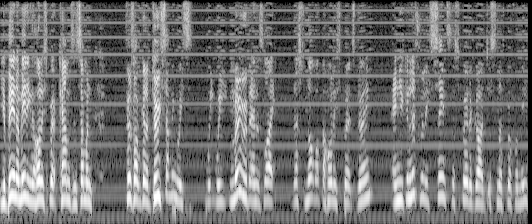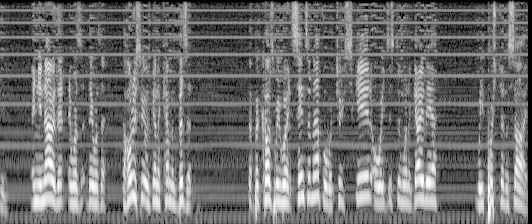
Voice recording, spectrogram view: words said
you be in a meeting, the Holy Spirit comes and someone feels like we're going to do something. We, we, we move and it's like, that's not what the Holy Spirit's doing. And you can literally sense the Spirit of God just lift off a meeting. And you know that there was, there was a, the Holy Spirit was going to come and visit. But because we weren't sent enough or were too scared or we just didn't want to go there, we pushed to the side.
